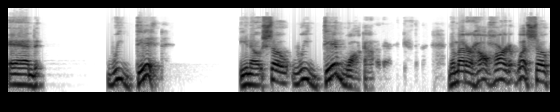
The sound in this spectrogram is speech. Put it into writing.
And we did, you know, so we did walk out of there together, no matter how hard it was. So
